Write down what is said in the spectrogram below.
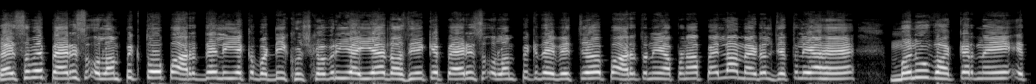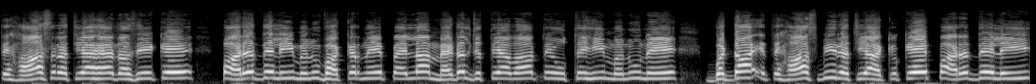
ਤਾਂ ਇਸ ਸਮੇਂ ਪੈਰਿਸ 올림픽 ਤੋਂ ਭਾਰਤ ਦੇ ਲਈ ਇੱਕ ਵੱਡੀ ਖੁਸ਼ਖਬਰੀ ਆਈ ਹੈ ਦੱਸ ਦਈਏ ਕਿ ਪੈਰਿਸ 올림픽 ਦੇ ਵਿੱਚ ਭਾਰਤ ਨੇ ਆਪਣਾ ਪਹਿਲਾ ਮੈਡਲ ਜਿੱਤ ਲਿਆ ਹੈ ਮਨੂ ਭਾਕਰ ਨੇ ਇਤਿਹਾਸ ਰਚਿਆ ਹੈ ਦੱਸ ਦਈਏ ਕਿ ਭਾਰਤ ਦੇ ਲਈ ਮੈਨੂੰ ਭਾਕਰ ਨੇ ਪਹਿਲਾ ਮੈਡਲ ਜਿੱਤਿਆ ਵਾ ਤੇ ਉੱਥੇ ਹੀ ਮਨੂ ਨੇ ਵੱਡਾ ਇਤਿਹਾਸ ਵੀ ਰਚਿਆ, ਕਿਉਂਕਿ ਭਾਰਤ ਦੇ ਲਈ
